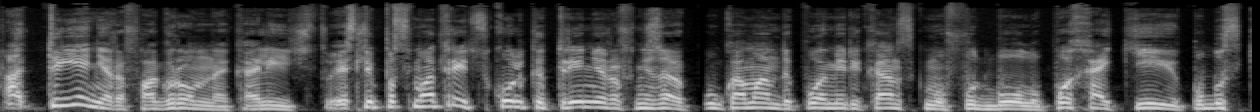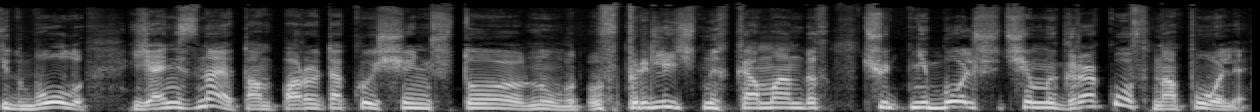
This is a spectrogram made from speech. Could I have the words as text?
А тренеров огромное количество. Если посмотреть, сколько тренеров, не знаю, у команды по американскому футболу, по хоккею, по баскетболу, я не знаю, там порой такое ощущение, что ну, в приличных командах чуть не больше, чем игроков на поле.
